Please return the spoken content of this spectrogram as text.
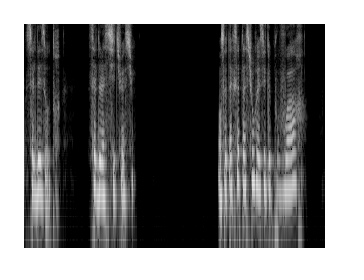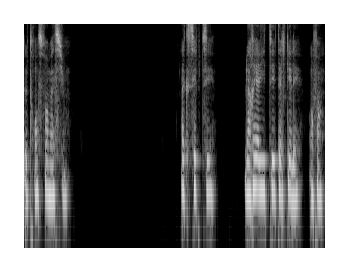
celles des autres, celles de la situation. Dans cette acceptation réside le pouvoir de transformation. Accepter la réalité telle qu'elle est, enfin,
